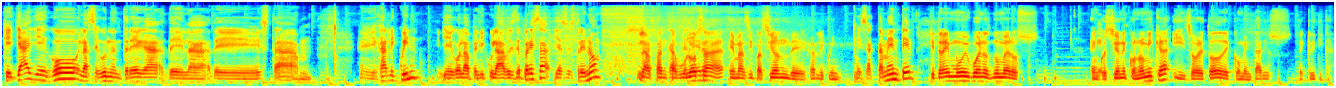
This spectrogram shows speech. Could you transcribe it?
que ya llegó la segunda entrega de la de esta eh, Harley Quinn. Llegó la película Aves de Presa, ya se estrenó. La fantabulosa emancipación de Harley Quinn, Exactamente. que trae muy buenos números en cuestión económica y sobre todo de comentarios de crítica.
